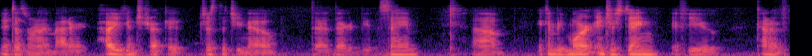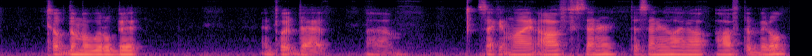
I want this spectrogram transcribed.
it doesn't really matter how you construct it, just that you know that they're going to be the same. Um, it can be more interesting if you kind of tilt them a little bit and put that um, second line off center, the center line off, off the middle.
